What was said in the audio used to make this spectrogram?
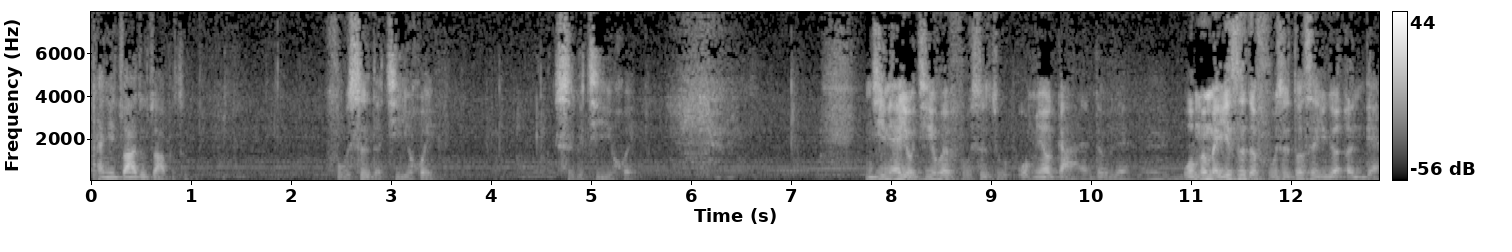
看你抓住抓不住。服侍的机会是个机会，你今天有机会服侍主，我们要感恩，对不对？我们每一次的服侍都是一个恩典，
